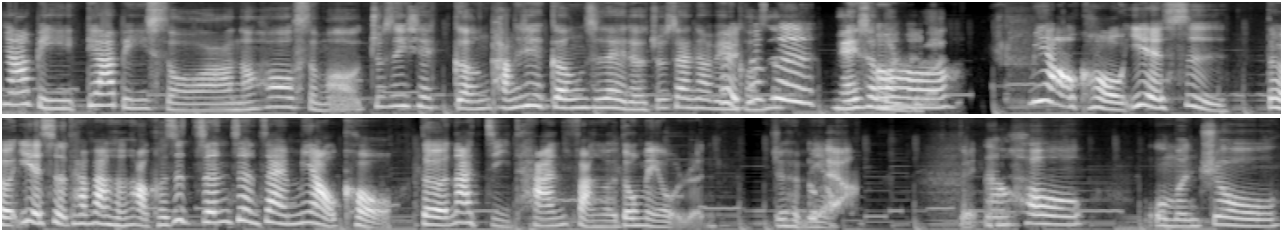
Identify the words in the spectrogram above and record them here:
鸭鼻鸭鼻手啊，然后什么就是一些羹、螃蟹羹之类的，就在那边，可是没什么人。呃、庙口夜市的夜市摊贩很好，可是真正在庙口的那几摊反而都没有人，就很妙啊。对，然后我们就。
